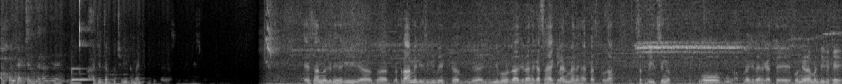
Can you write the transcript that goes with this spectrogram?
ਸਰ ਕੋਈ ਫ੍ਰੈਕਚਰ ਵਗੈਰਾ ਵੀ ਆਇਆ ਕਿ ਹਜੇ ਤੱਕ ਕੁਝ ਵੀ ਕਮੈਂਟ ਨਹੀਂ ਕੀਤਾ ਜਾ ਸਕਦਾ ਇਸ ਬਾਰੇ। ਇਹ ਸਾਨੂੰ ਜਿਹੜੀ ਹੈਗੀ ਅ, ਅ, ਇਤਲਾਹ ਮਿਲੀ ਸੀਗੀ ਵੀ ਇੱਕ ਅ, ਬਿਜਲੀ ਬੋਰਡ ਦਾ ਜਿਹੜਾ ਹੈਗਾ ਸਹਾਇਕ ਲਾਈਨਮੈਨ ਹੈ ਪੈਸਕੋ ਦਾ ਸਤਵੀਰ ਸਿੰਘ। ਉਹ ਆਪਣੇ ਜਿਹੜਾ ਹੈਗਾ ਇੱਥੇ ਗੋਨਿਆਣਾ ਮੰਡੀ ਵਿਖੇ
